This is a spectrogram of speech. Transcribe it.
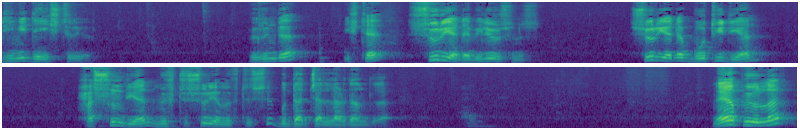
dini değiştiriyor. Bugün de işte Suriye'de biliyorsunuz. Suriye'de Buti diyen, Hassun diyen müftü Suriye müftüsü bu deccallerdendiler. Ne yapıyorlar? Ne yapıyorlar? Kılıfına göre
